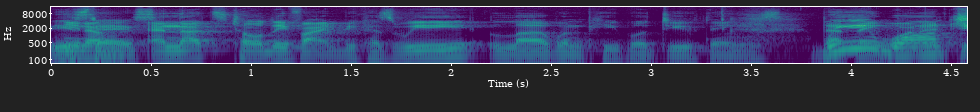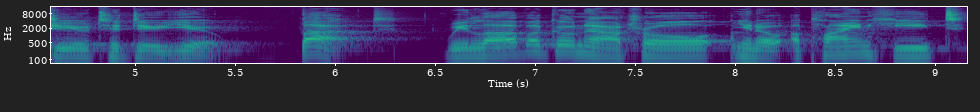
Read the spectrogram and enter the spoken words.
these you know, days. and that's totally fine because we love when people do things that we they want want to do. you to do you, but we love a go natural. You know, applying heat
